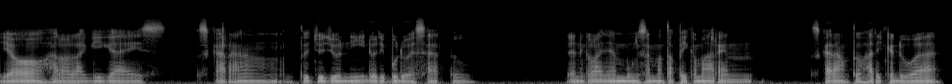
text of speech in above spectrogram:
Yo, halo lagi guys. Sekarang 7 Juni 2021. Dan kalau nyambung sama topik kemarin, sekarang tuh hari kedua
